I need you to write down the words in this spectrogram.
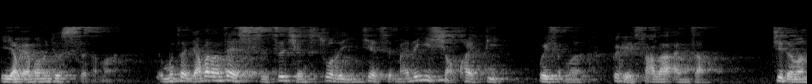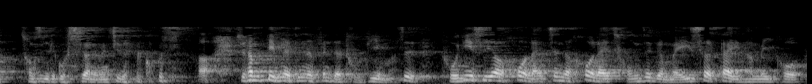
亚亚伯拉就死了嘛。我们在亚伯拉罕在死之前只做了一件事，买了一小块地，为什么不给撒拉安葬？记得吗？从自己的故事让你们记得这个故事 啊，所以他们并没有真正分得土地嘛，是土地是要后来真的后来从这个梅瑟带领他们以后，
